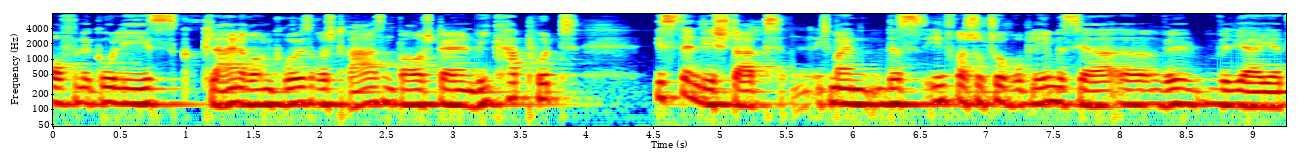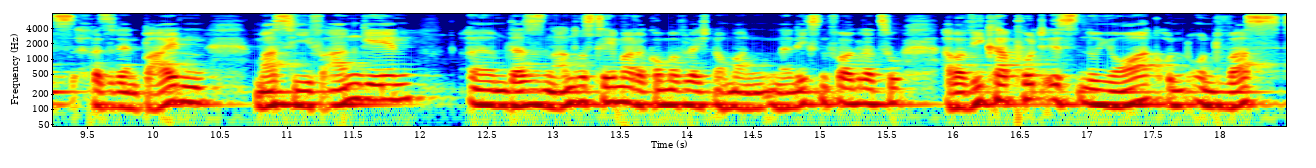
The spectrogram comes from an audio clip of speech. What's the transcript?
offene Gullis, kleinere und größere Straßenbaustellen. Wie kaputt ist denn die Stadt? Ich meine, das Infrastrukturproblem ist ja, äh, will, will ja jetzt Präsident Biden massiv angehen. Ähm, das ist ein anderes Thema, da kommen wir vielleicht nochmal in der nächsten Folge dazu. Aber wie kaputt ist New York und, und was,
